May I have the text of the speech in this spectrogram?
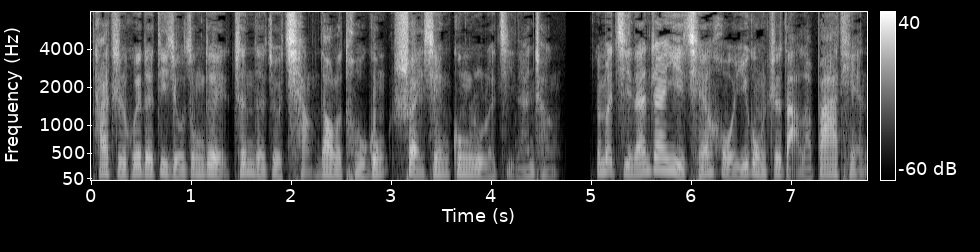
他指挥的第九纵队真的就抢到了头功，率先攻入了济南城。那么济南战役前后一共只打了八天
